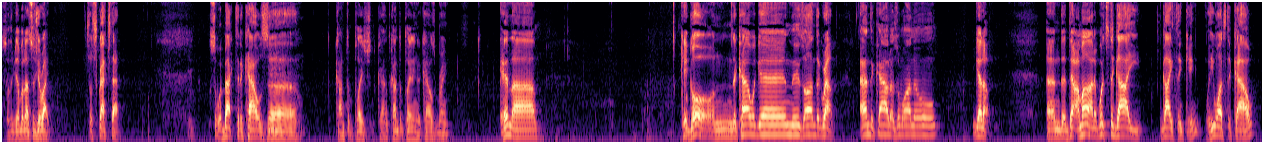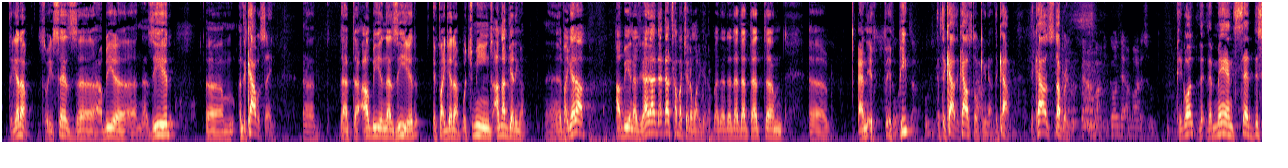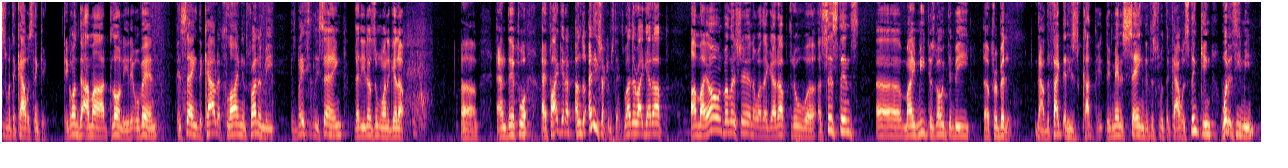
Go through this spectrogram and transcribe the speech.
So the Gemara says, you're right. So scratch that. So we're back to the cow's uh, contemplation, contemplating a cow's brain. Ella. Kegon, the cow again is on the ground. And the cow doesn't want to get up. And the Amar, what's the guy guy thinking? Well, he wants the cow to get up. So he says, uh, I'll be a Nazir. Um, and the cow was saying uh, that uh, I'll be a Nazir if I get up, which means I'm not getting up. Uh, if I get up, I'll be a Nazir. That, that, that's how much I don't want to get up. That, that, that, um, uh, and if if people, if the cow, the cow's talking now, the cow, the cow's stubborn. The Ahmad, going to Ahmad is who? Kegon, the, the man said this is what the cow was thinking. Kegon de Amar, Ploni, Reuven, is saying the cow that's lying in front of me is basically saying that he doesn't want to get up. Um, and therefore, if I get up under any circumstance, whether I get up on my own volition or whether I get up through uh, assistance, uh, my meat is going to be uh, forbidden. Now, the fact that he's cut, the man is saying that this is what the cow is thinking, what does he mean?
